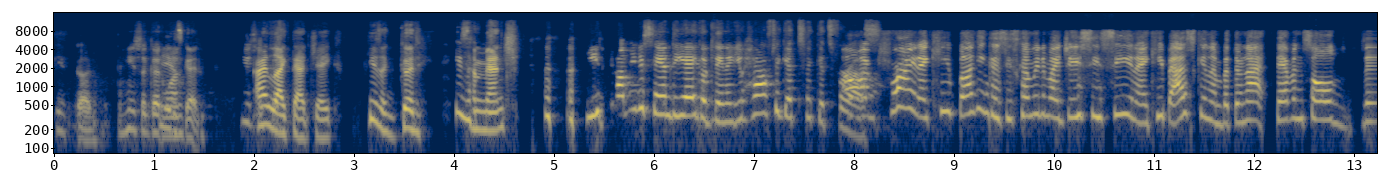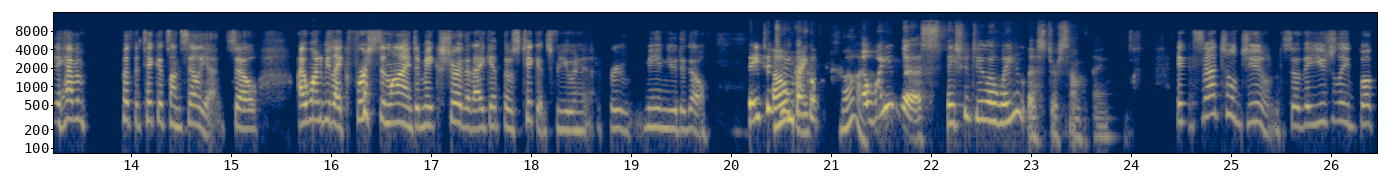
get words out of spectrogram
He's good. He's a good He one. is good. He's a I good- like that, Jake. He's a good. He's a mensch. He's coming to San Diego, Dana. You have to get tickets for Oh, us. I'm trying. I keep bugging because he's coming to my JCC and I keep asking them, but they're not, they haven't sold, they haven't put the tickets on sale yet. So I want to be like first in line to make sure that I get those tickets for you and for me and you to go. They should Oh like my a, god. a wait list. They should do a wait list or something. It's not till June. So they usually book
